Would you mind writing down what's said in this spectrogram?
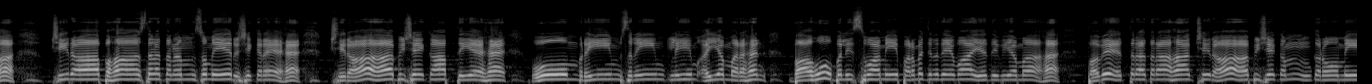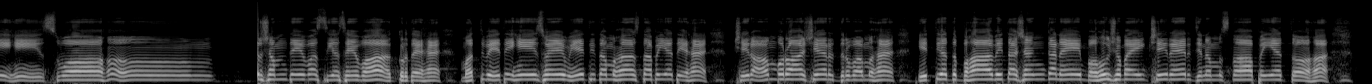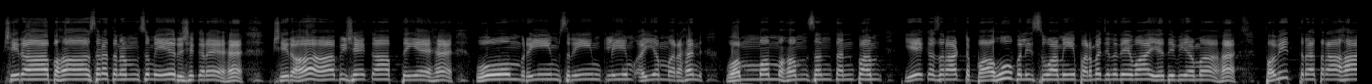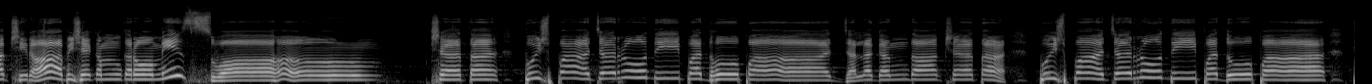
क्षीराभासरतनं सुमेर्शिखरे है। क्षीराभिषेकाप्तये है। ओम ह्रीं श्रीं क्लीं अयम् अर्हन्। बाहुबलिस्वामी परमजनदेवाय दिव्यम। पवित्रतरः क्षीराभिषेक करोमि स्वाहा। देवस्य सेवा कृते। मत्वेतिः स्वयमेतितमः स्थापयति क्षीराम्बुराशेर्ध्रुवं है। इत्युद्भावितशङ्कनै बहुशुभै क्षीरैर्जिनं स्नापयत्वः क्षीराभासरतनं सुमेर्शिखरे है। क्षीराभिषेकाप्तये ॐ ह्रीं श्रीं क्लीं अयम् अर्हन्। वं मं हं सन्तन्पम् एकसराट् बाहुबलिस्वामी परमजनदेवाय दिव्यमः पवित्रतराः क्षीराभिषेकं करोमि। स्वाहा। क्षत पुष्पाचरुदीपधूपा ಜಲಗಂಧಾಕ್ಷತ ಪುಷ್ಪಾಚರುದೀಪಧೂಪ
